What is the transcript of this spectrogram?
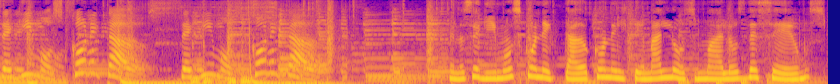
Seguimos conectados, seguimos conectados. Bueno, seguimos conectados con el tema los malos deseos.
